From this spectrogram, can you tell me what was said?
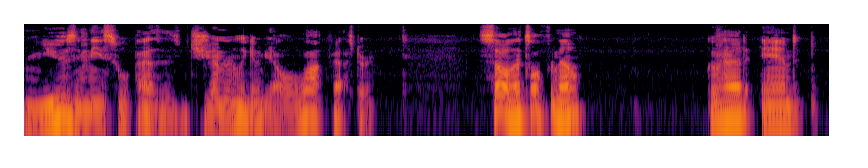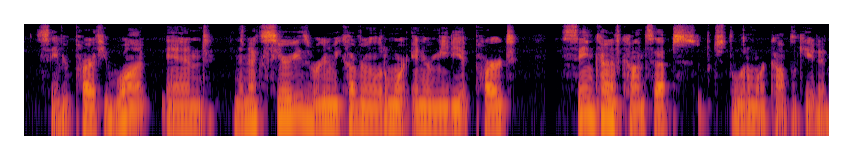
using these toolpaths is generally going to be a lot faster. So that's all for now. Go ahead and save your part if you want. And in the next series, we're going to be covering a little more intermediate part. Same kind of concepts, just a little more complicated.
